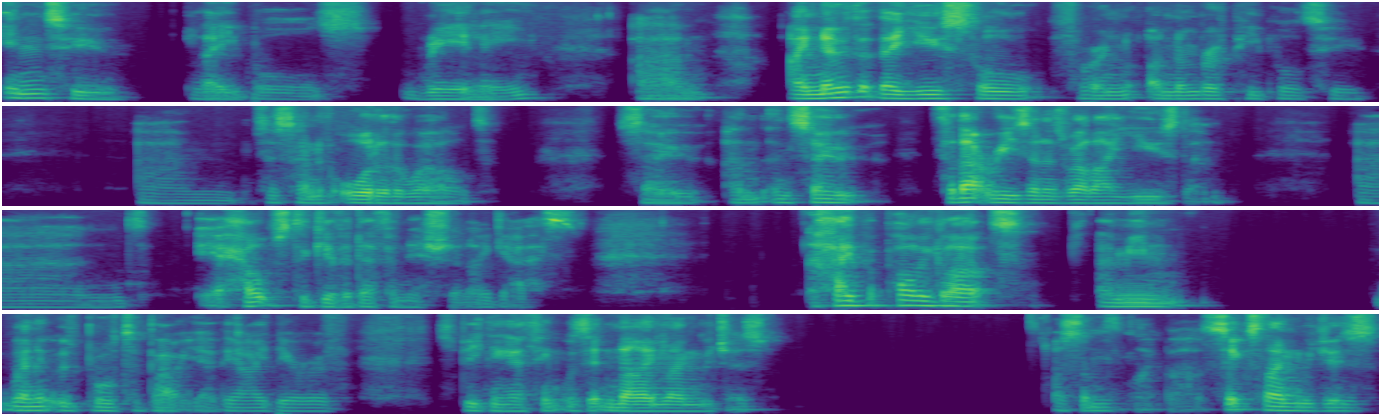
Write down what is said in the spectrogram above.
into labels really. Um, I know that they're useful for a, a number of people to um, to kind of order the world. So and and so for that reason as well, I use them, and it helps to give a definition, I guess. Hyperpolyglot. I mean, when it was brought about, yeah, the idea of speaking, I think, was it nine languages or something like that, six languages,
